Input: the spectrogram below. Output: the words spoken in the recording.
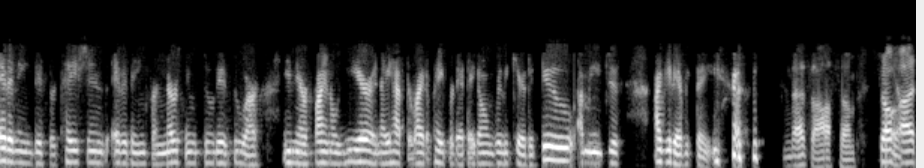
editing dissertations, editing for nursing students who are in their final year and they have to write a paper that they don't really care to do. I mean, just I get everything. That's awesome. So, yeah. uh,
